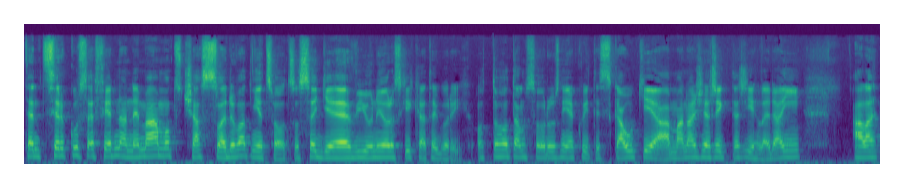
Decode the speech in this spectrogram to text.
ten cirkus F1 nemá moc čas sledovat něco, co se děje v juniorských kategoriích. Od toho tam jsou různí jako ty skauti a manažeři, kteří hledají ale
